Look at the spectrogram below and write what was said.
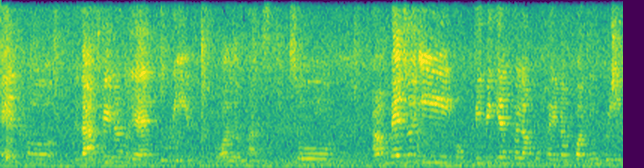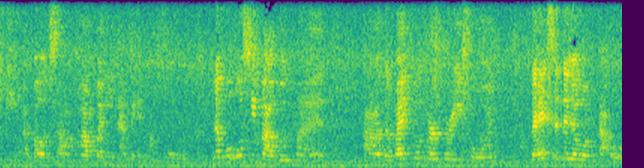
Ayun po. Good afternoon ulit to Dave, to all of us. So, um, medyo i bibigyan ko lang po kayo ng konting briefing about sa company namin. Nabuo si Bubbleman, uh, the Michael Corporation, dahil sa dalawang tao.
